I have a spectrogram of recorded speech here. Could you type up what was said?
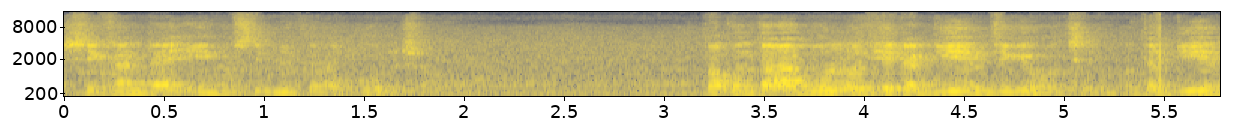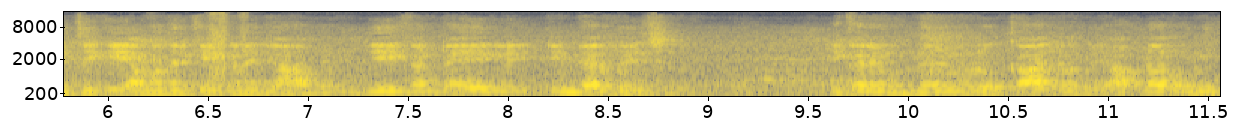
সেখানটায় এনওসি নিতে হয় পৌরসভা। তখন তারা বলল যে এটা ডিএম থেকে হচ্ছে। অর্থাৎ ডিএম থেকে আমাদেরকে এখানে জানাবে যে এখানটায় টেন্ডার হয়েছে। এখানে উন্নয়নমূলক কাজ হবে, আপনার অমুক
